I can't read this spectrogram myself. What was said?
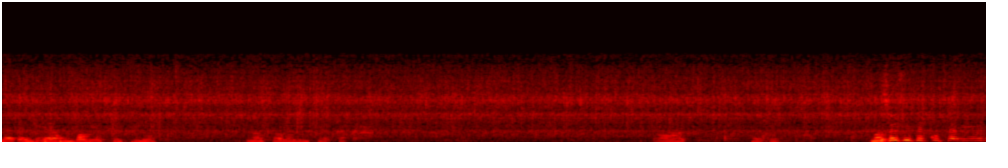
Ya tendría un doble sentido, no solo limpiar ok. No sé si se escucha bien,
